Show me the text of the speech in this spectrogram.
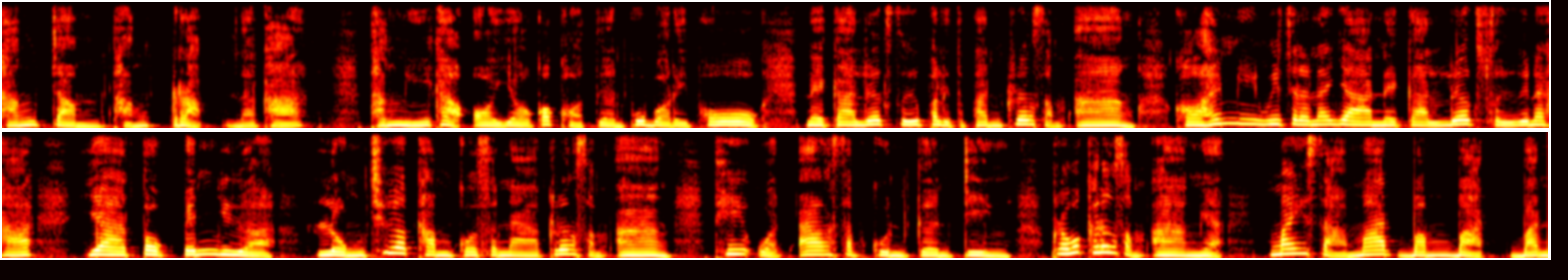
ทั้งจำทั้งปรับนะคะ ทั้งนี้ค่ะออยก็ขอเตือนผู้บริโภค ในการเลือกซื้อผลิตภัณฑ์เครื่องสำอาง ขอให้มีวิจารณญาณในการเลือกซื้อนะคะ อย่าตกเป็นเหยื่อหลงเชื่อคำโฆษณาเครื่องสำอาง ที่อวดอ้างสรรพคุณเกินจริง เพราะว่าเครื่องสำอางเนี่ยไม่สามารถบำบัดบรร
